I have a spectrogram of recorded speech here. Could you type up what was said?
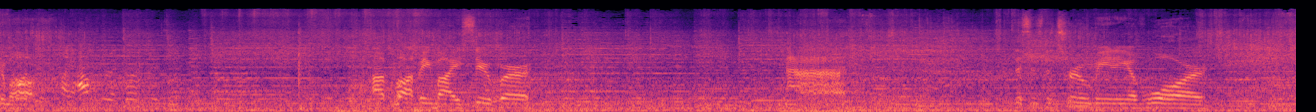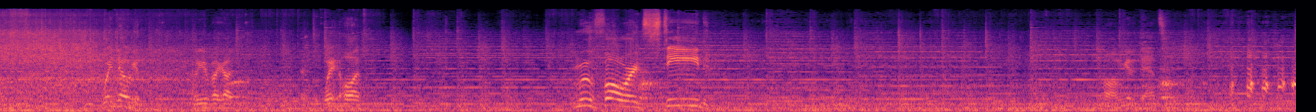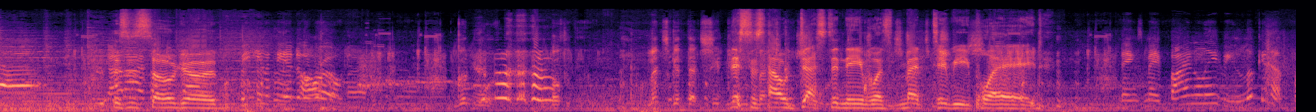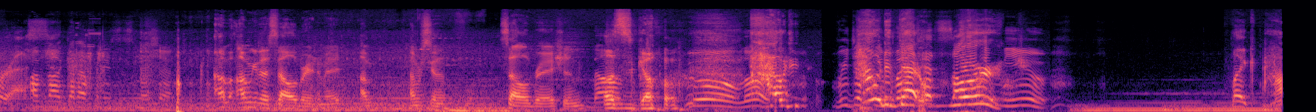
him off. I have to record this. I'm popping my super. Ah. This is the true meaning of war. Wait, no, get, let me get back on. Wait, hold on. Move forward, steed. Oh, I'm gonna dance. this is so good. Meet you at the end of the road. Man. Good work, both of you. Let's get that CPU This is how control. Destiny was meant to be played. Things may finally be looking up for us. I'm not gonna finish this mission. I'm, I'm gonna celebrate a minute. I'm I'm just gonna celebration. No. Let's go. Cool, look. How did we just how did that invented something work? New. like how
